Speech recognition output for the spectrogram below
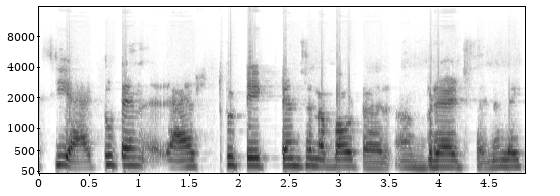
she had to ten had to take tension about her breads होइन लाइक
